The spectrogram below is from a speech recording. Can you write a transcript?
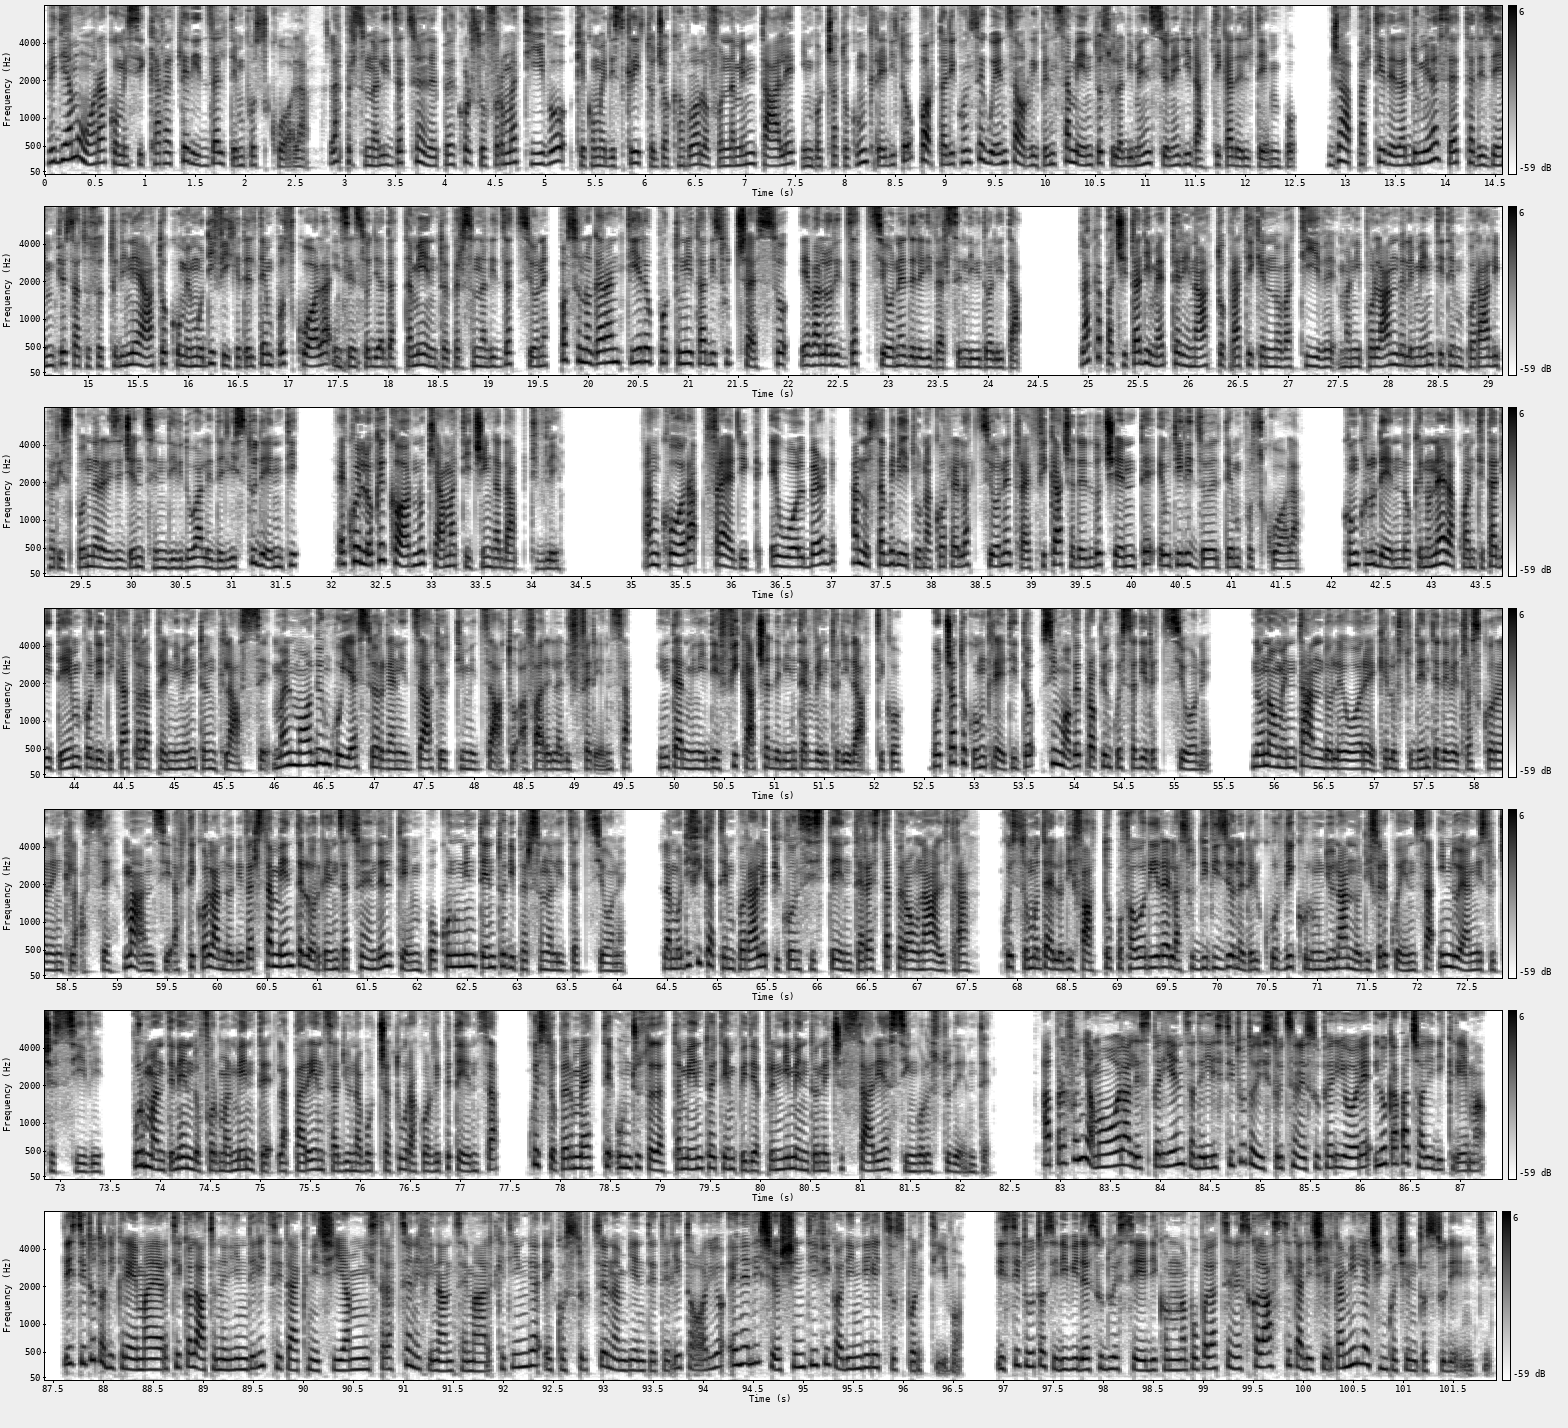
Vediamo ora come si caratterizza il tempo scuola. La personalizzazione del percorso formativo, che come descritto gioca un ruolo fondamentale, imbocciato con credito, porta di conseguenza a un ripensamento sulla dimensione didattica del tempo. Già a partire dal 2007, ad esempio, è stato sottolineato come modifiche del tempo scuola, in senso di adattamento e personalizzazione, possono garantire opportunità di successo e valorizzazione delle diverse individualità. La capacità di mettere in atto pratiche innovative, manipolando elementi temporali per rispondere alle esigenze individuali degli studenti, è quello che Corno chiama teaching adaptively. Ancora, Fredrik e Wahlberg hanno stabilito una correlazione tra efficacia del docente e utilizzo del tempo scuola, concludendo che non è la quantità di tempo dedicato all'apprendimento in classe, ma il modo in cui esso è organizzato e ottimizzato a fare la differenza in termini di efficacia dell'intervento didattico. Bocciato con credito si muove proprio in questa direzione, non aumentando le ore che lo studente deve trascorrere in classe, ma anzi articolando diversamente l'organizzazione del tempo con un intento di personalizzazione. La modifica temporale più consistente resta però un'altra. Questo modello di fatto può favorire la suddivisione del curriculum di un anno di frequenza in due anni successivi. Pur mantenendo formalmente l'apparenza di una bocciatura con ripetenza, questo permette un giusto adattamento ai tempi di apprendimento necessari al singolo studente. Approfondiamo ora l'esperienza dell'Istituto di Istruzione Superiore Luca Pacioli di Crema. L'Istituto di Crema è articolato negli indirizzi tecnici Amministrazione, Finanza e Marketing e Costruzione Ambiente e Territorio e nel liceo scientifico ad indirizzo sportivo. L'istituto si divide su due sedi con una popolazione scolastica di circa 1500 studenti.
